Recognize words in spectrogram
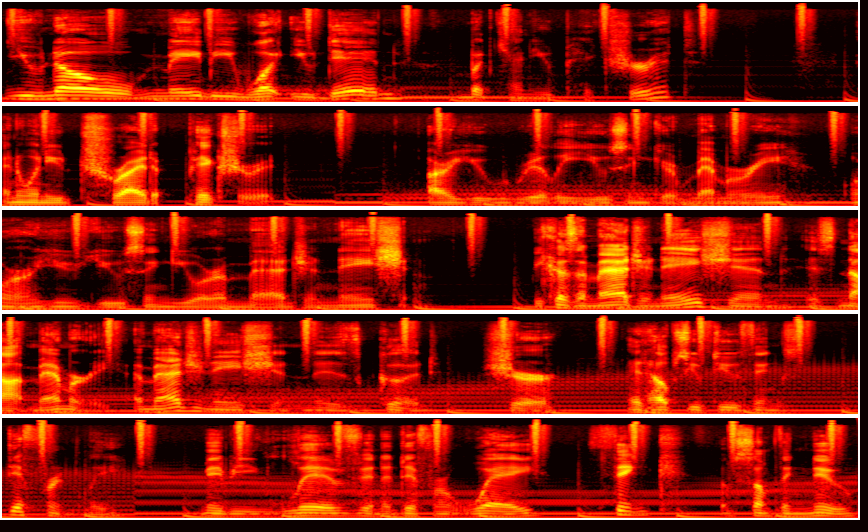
You know maybe what you did, but can you picture it? And when you try to picture it, are you really using your memory or are you using your imagination? Because imagination is not memory. Imagination is good, sure. It helps you do things differently, maybe live in a different way, think of something new,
